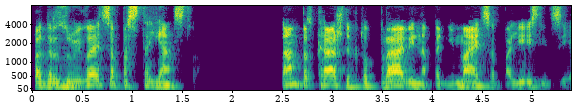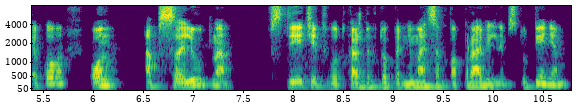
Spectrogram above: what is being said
подразумевается постоянство. Там каждый, кто правильно поднимается по лестнице Якова, он абсолютно встретит, вот каждый, кто поднимается по правильным ступеням,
